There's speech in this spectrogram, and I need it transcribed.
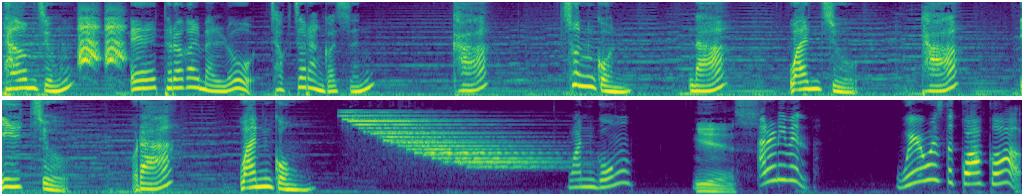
다음 중에 들어갈 말로 적절한 것은 가, 춘곤, 나, 완주, 다, 일주, 라, 완공. Wangong? Yes. I don't even. Where was the guac guac?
